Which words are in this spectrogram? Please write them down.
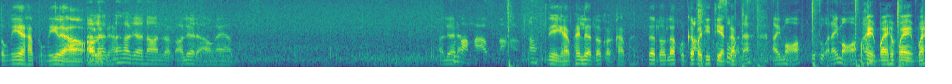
ตรงนี้ครับ ตรงนี้เลยเอาเอาเลยไหมคแล้รับวเราจะนอนแบบเอาเลือดอะเอาไงครับ เอาเลือดอะนี่ครับให้เลือดลดก่อนครับ เลือดลดแล้วคุณก็ไปที่เตียงครับ สวนนะไอหมอคือสวนไอหมอไม่ไม่ไม่ไม่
